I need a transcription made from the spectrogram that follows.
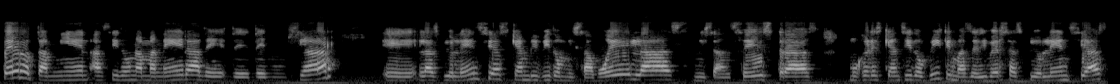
pero también ha sido una manera de, de denunciar eh, las violencias que han vivido mis abuelas, mis ancestras, mujeres que han sido víctimas de diversas violencias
